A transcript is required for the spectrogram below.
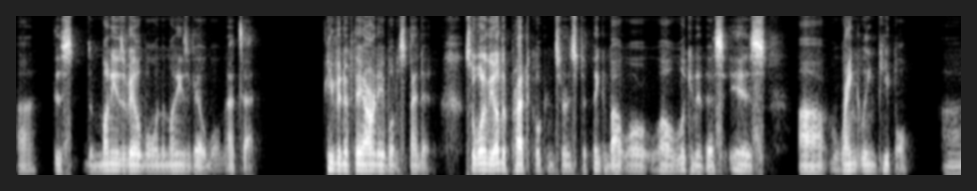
Uh, this, the money is available when the money is available, and that's it, even if they aren't able to spend it. So one of the other practical concerns to think about while, while looking at this is uh, wrangling people. Uh,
